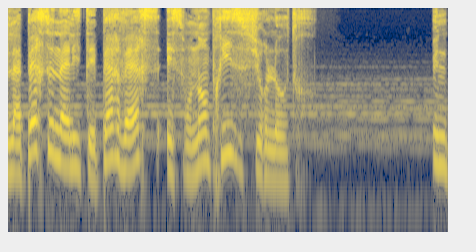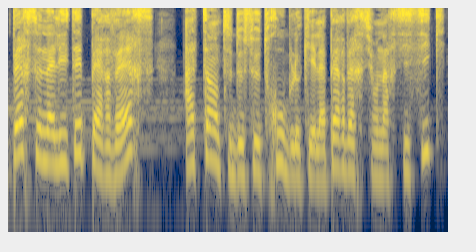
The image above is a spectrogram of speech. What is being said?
La personnalité perverse et son emprise sur l'autre. Une personnalité perverse, atteinte de ce trouble qu'est la perversion narcissique,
